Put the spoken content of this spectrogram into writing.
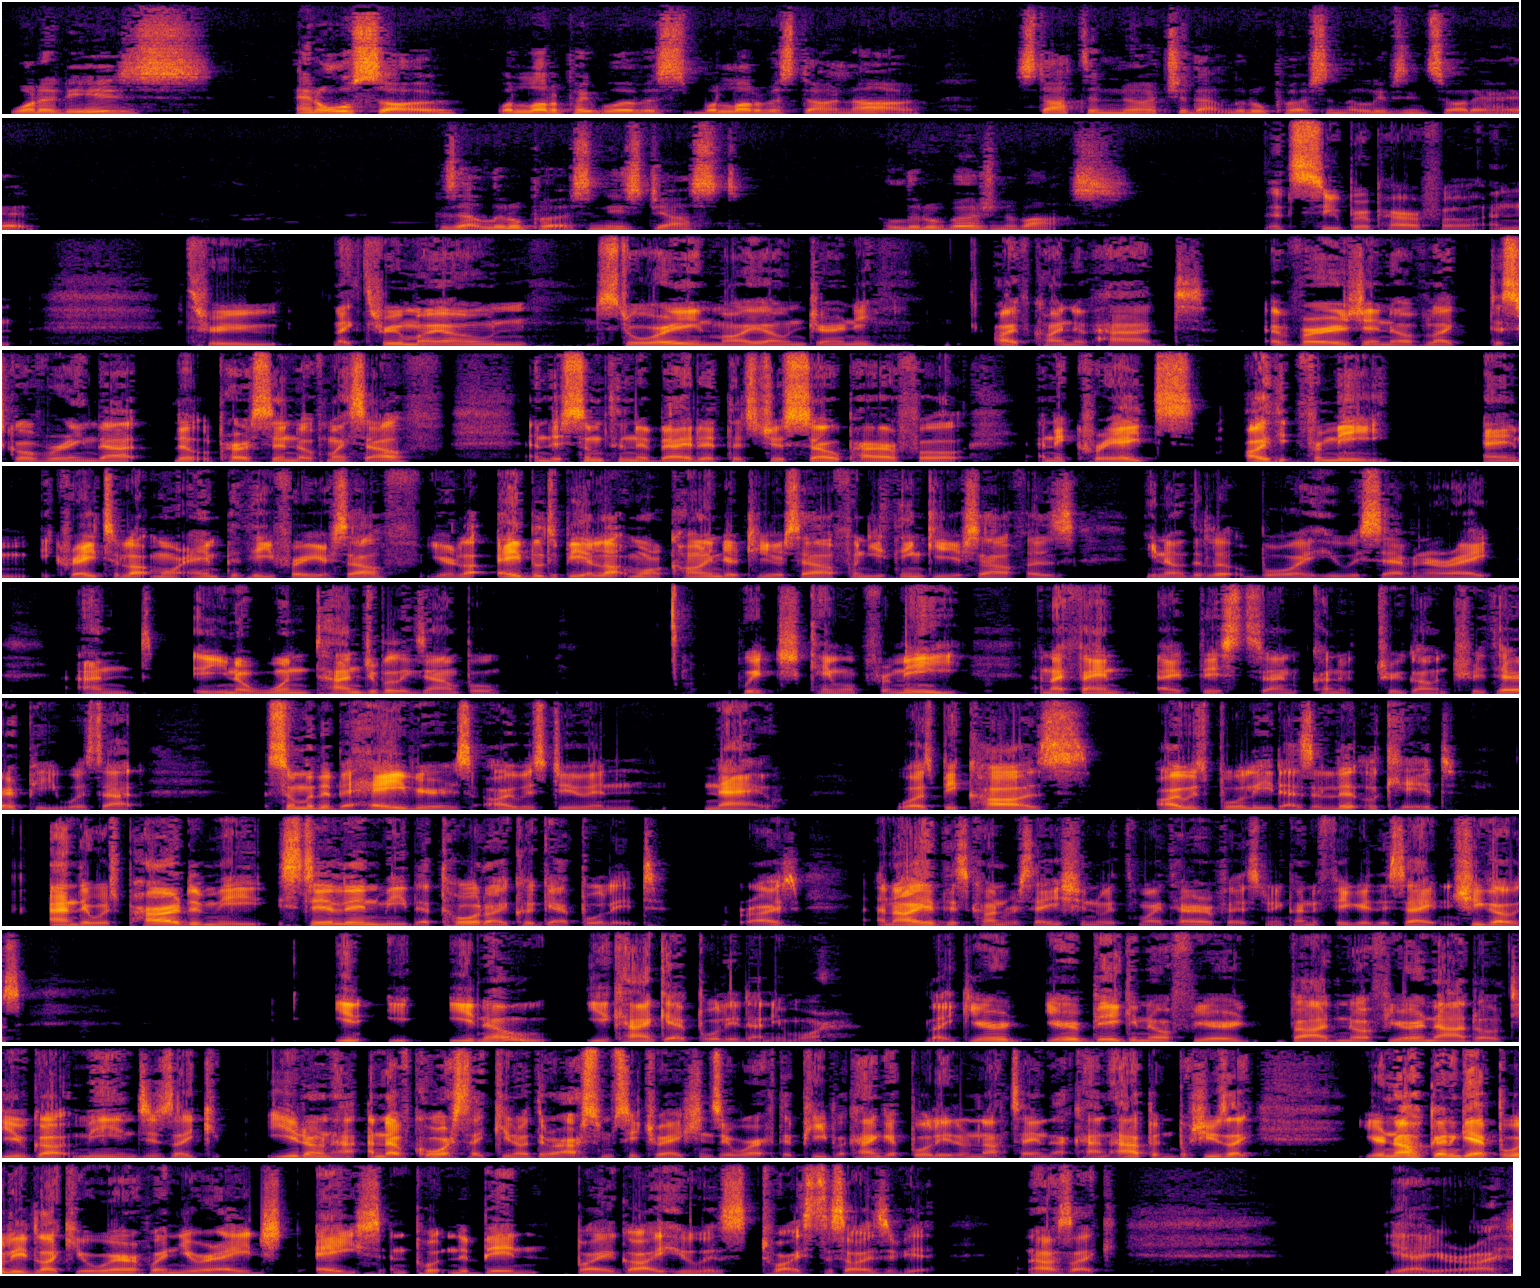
what it is, and also what a lot of people of us, what a lot of us don't know, start to nurture that little person that lives inside our head, because that little person is just a little version of us. That's super powerful, and through like through my own story and my own journey, I've kind of had a version of like discovering that little person of myself and there's something about it that's just so powerful and it creates i think for me um, it creates a lot more empathy for yourself. You're able to be a lot more kinder to yourself when you think of yourself as you know the little boy who was seven or eight. And you know one tangible example which came up for me and i found out this kind of through going through therapy was that some of the behaviors i was doing now was because i was bullied as a little kid and there was part of me still in me that thought I could get bullied, right? And I had this conversation with my therapist and we kind of figured this out. And she goes, you, you, you know, you can't get bullied anymore. Like you're, you're big enough, you're bad enough, you're an adult, you've got means. It's like, you don't have, and of course, like, you know, there are some situations at work that people can get bullied. I'm not saying that can't happen, but she's like, you're not going to get bullied like you were when you were aged eight and put in the bin by a guy who was twice the size of you. And I was like, yeah, you're right.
